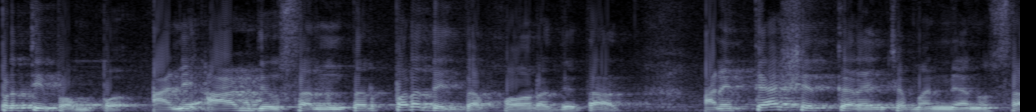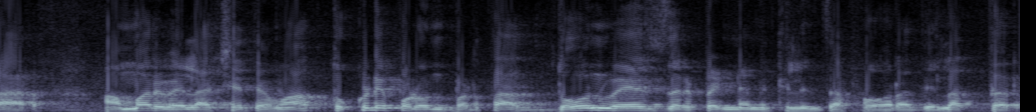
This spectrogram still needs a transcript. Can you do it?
प्रतिपंप आणि आठ दिवसानंतर परत एकदा फवारा देतात. आणि त्या शेतकऱ्यांच्या म्हणण्यानुसार अमरवेलाचे तेव्हा तुकडे पडून पडतात. दोन वेळेस जर पेंडामिथिलिनचा फवारा दिला तर.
